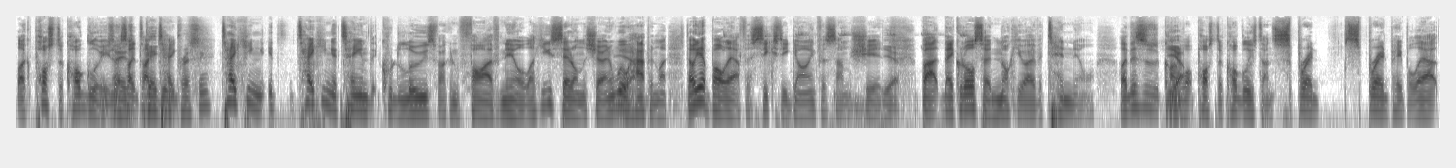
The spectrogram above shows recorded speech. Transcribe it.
like Postecoglou. You You know, it's like, like take, gegenpressing? taking it's taking a team that could lose fucking five 0 like you said on the show, and it will happen. Like they'll get bowled out for sixty going for some shit. Yeah. But they could also knock you over ten 0 Like this is kind Yeah. of what Postecoglou's done. Spread spread people out,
